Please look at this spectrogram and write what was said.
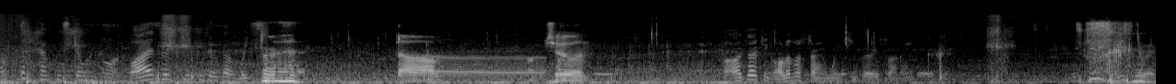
what the hell is going on? Why is those people doing that winky? Nah, Uh, I'm chilling. I don't think Oliver found Winky very funny. He's getting used to it.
